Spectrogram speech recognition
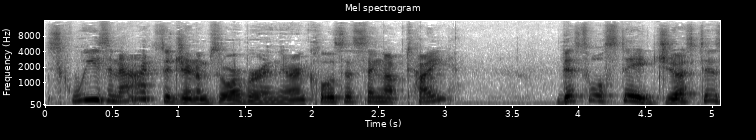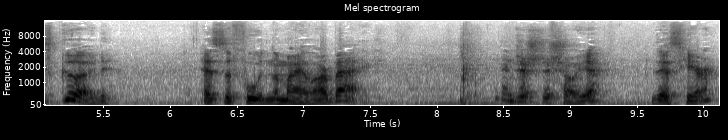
squeeze an oxygen absorber in there and close this thing up tight, this will stay just as good as the food in the mylar bag. And just to show you, this here,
